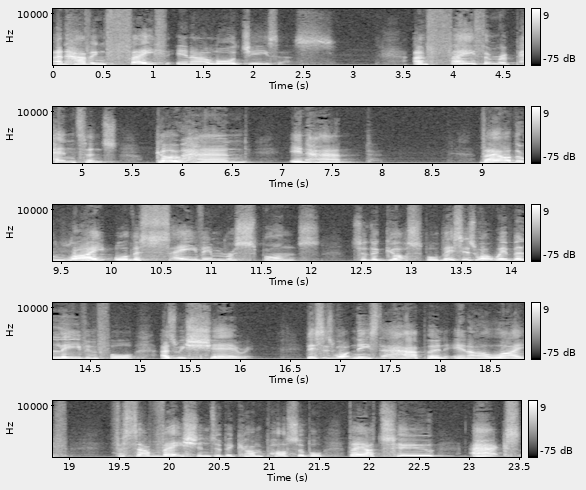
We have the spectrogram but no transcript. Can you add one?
and having faith in our Lord Jesus. And faith and repentance go hand in hand. They are the right or the saving response to the gospel. This is what we're believing for as we share it. This is what needs to happen in our life for salvation to become possible. They are two acts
